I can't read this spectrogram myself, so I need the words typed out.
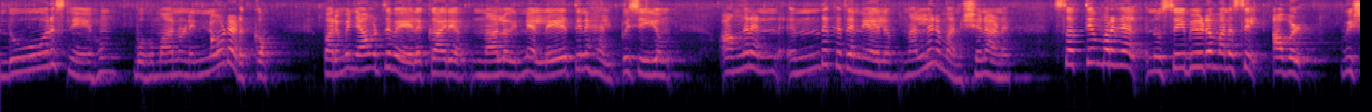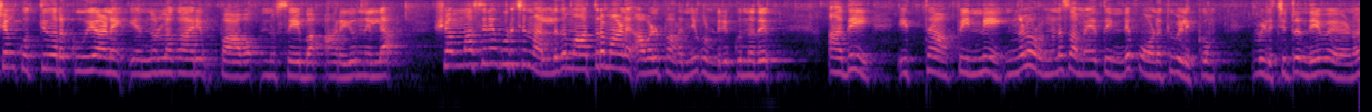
എന്തോ ഒരു സ്നേഹവും ബഹുമാനമാണ് എന്നോടടക്കം. പറയുമ്പോൾ ഞാൻ ഇവിടുത്തെ വേലക്കാരി എന്നാലോ ഇന്നെ എല്ലാത്തിനും ഹെൽപ്പ് ചെയ്യും. അങ്ങനെ എന്തൊക്കെ തന്നെയായാലും നല്ലൊരു മനുഷ്യനാണ്. സത്യം പറഞ്ഞാൽ നുസൈബയുടെ മനസ്സിൽ അവൾ വിഷം കുത്തി നിറക്കുകയാണ് എന്നുള്ള കാര്യം പാവം നുസൈബ അറിയുന്നില്ല. ഷമ്മാസിനെ കുറിച്ച് നല്ലത് മാത്രമാണ് അവൾ പറഞ്ഞുകൊണ്ടിരിക്കുന്നത് അതെ ഇത്ത പിന്നെ നിങ്ങൾ ഉറങ്ങുന്ന സമയത്ത് എന്റെ ഫോണിക്ക് വിളിക്കും. വിളിച്ചിട്ട് എന്തേലും വേണോ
